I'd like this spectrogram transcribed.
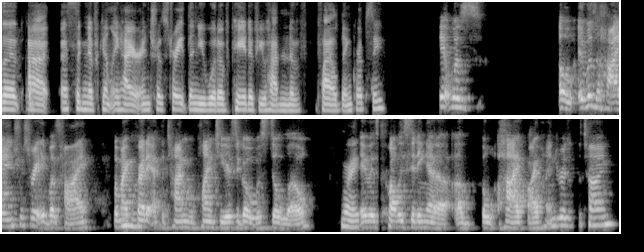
it at a significantly higher interest rate than you would have paid if you hadn't have filed bankruptcy? It was, oh, it was a high interest rate. It was high, but my mm-hmm. credit at the time of applying two years ago was still low. Right. It was probably sitting at a, a, high 500 at the time.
